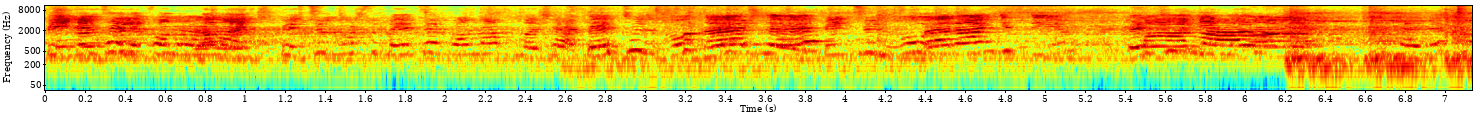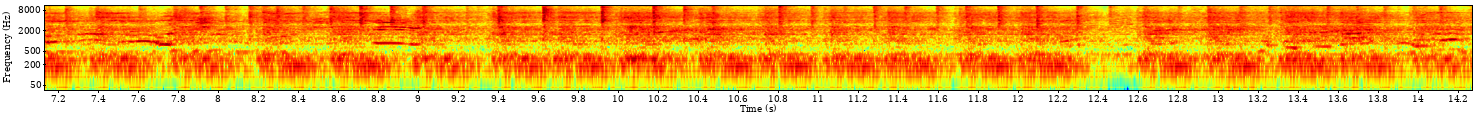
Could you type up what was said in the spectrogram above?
Benim telefonumdan aç. Betül Bursu benim telefonumdan flaşı aç. Betül bu Nerede? Betül bu. Ben hangisiyim? Betül Mavi. mavi. Telefonumda o senin bu seninle. Ay birden o kadar kolay.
